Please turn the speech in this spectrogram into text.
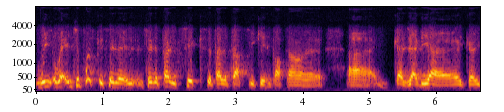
Oui, oui, je pense que c'est le, c'est le politique, c'est pas le parti qui est important. Quand j'habite quand,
